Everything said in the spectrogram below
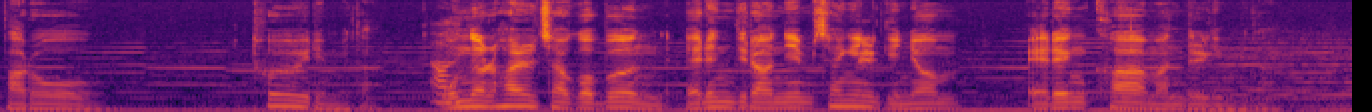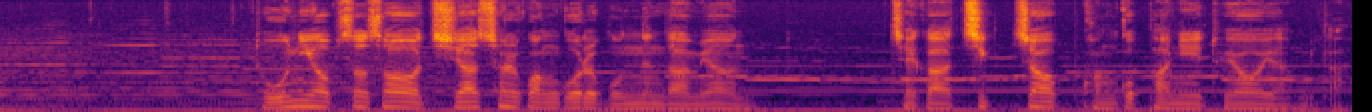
바로 토요일입니다. 아. 오늘 할 작업은 에렌디라님 생일 기념 에렌카 만들기입니다. 돈이 없어서 지하철 광고를 못 낸다면 제가 직접 광고판이 되어야 합니다.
